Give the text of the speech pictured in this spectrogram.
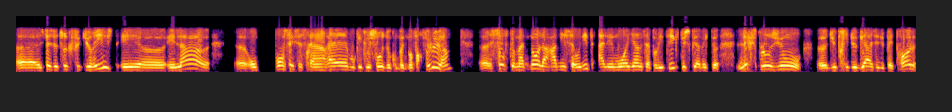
Euh, espèce de truc futuriste. Et, euh, et là, on pensait que ce serait un rêve ou quelque chose de complètement farfelu. Hein. Euh, sauf que maintenant, l'Arabie saoudite a les moyens de sa politique, puisque avec l'explosion euh, du prix du gaz et du pétrole,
